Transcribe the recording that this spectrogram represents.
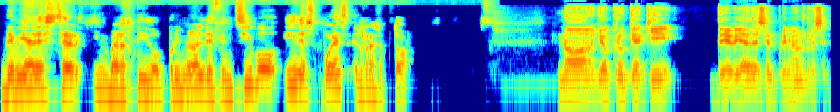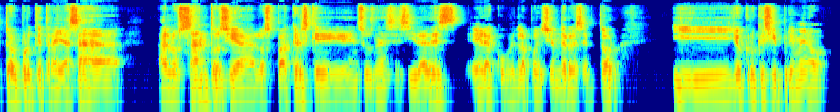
debía de ser invertido. Primero el defensivo y después el receptor. No, yo creo que aquí debía de ser primero el receptor porque traías a, a los Santos y a los Packers que en sus necesidades era cubrir la posición de receptor y yo creo que sí primero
